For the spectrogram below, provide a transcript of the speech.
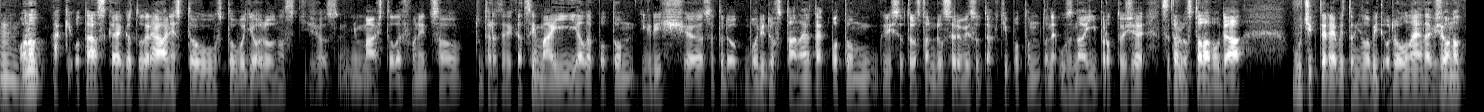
Hmm. Ono taky otázka, jak to reálně s tou, s tou voděodolností. Že? Máš telefony, co tu certifikaci mají, ale potom, i když se to do vody dostane, tak potom, když se to dostane do servisu, tak ti potom to neuznají, protože se tam dostala voda, vůči které by to mělo být odolné. Takže ono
